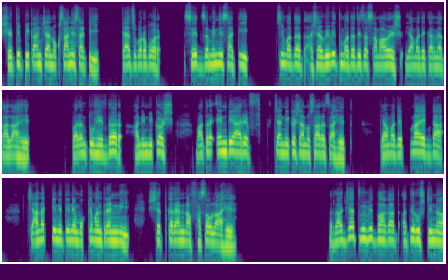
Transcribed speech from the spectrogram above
शेती पिकांच्या नुकसानीसाठी त्याचबरोबर शेत जमिनीसाठी ची मदत अशा विविध मदतीचा समावेश यामध्ये करण्यात आला आहे. परंतु हे दर आणि निकष मात्र एन डी आर एफच्या निकषानुसारच आहेत. त्यामध्ये पुन्हा एकदा चाणक्य नीतीने मुख्यमंत्र्यांनी शेतकऱ्यांना फसवलं आहे. राज्यात विविध भागात अतिवृष्टीनं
